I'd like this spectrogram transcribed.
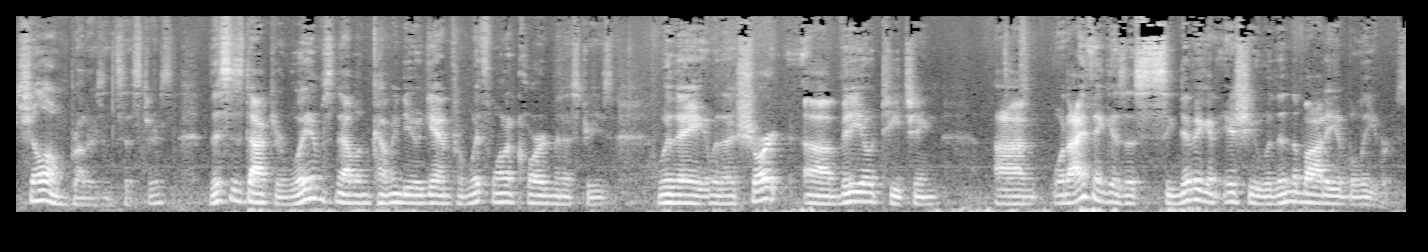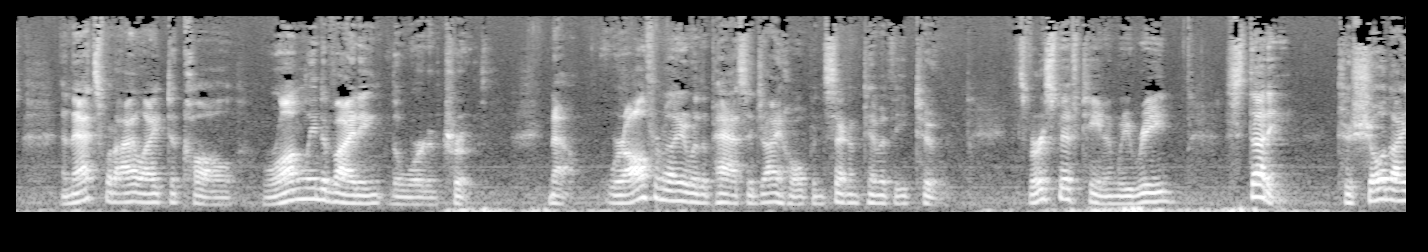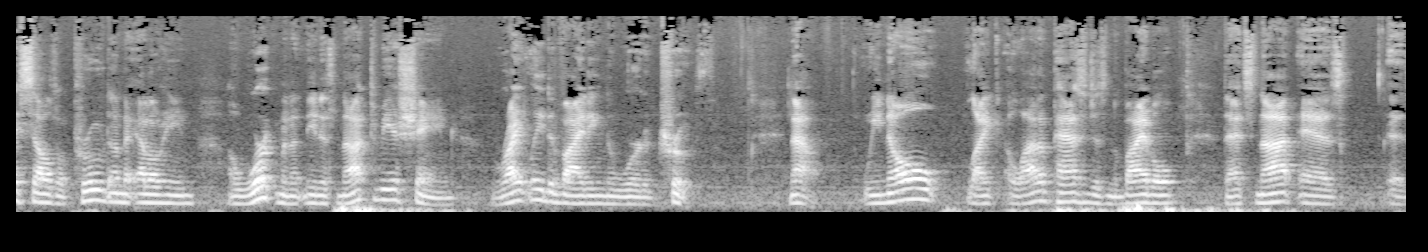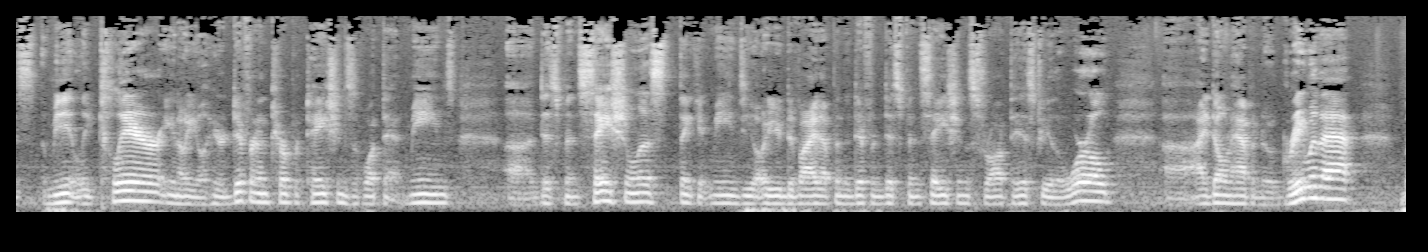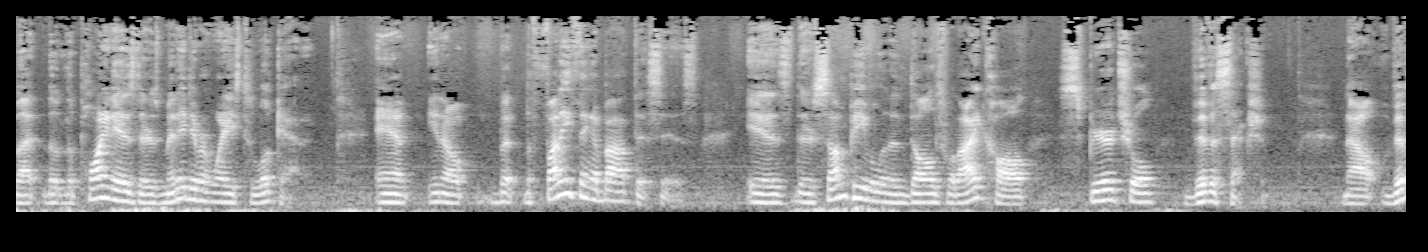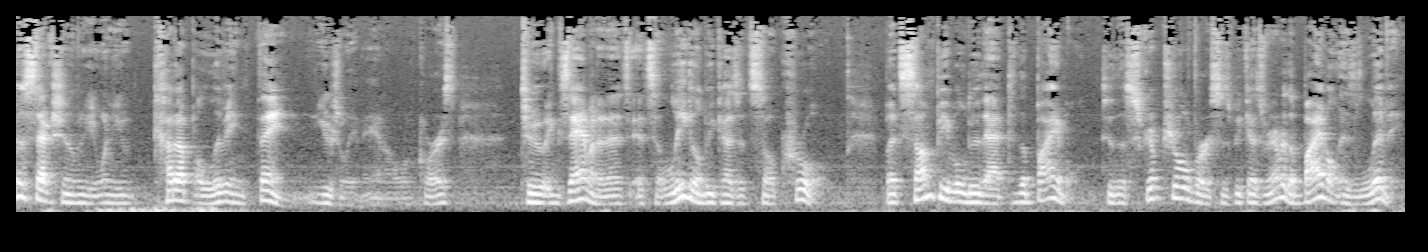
Shalom, brothers and sisters. This is Dr. William Schnoebelen coming to you again from With One Accord Ministries with a with a short uh, video teaching on what I think is a significant issue within the body of believers, and that's what I like to call wrongly dividing the word of truth. Now, we're all familiar with the passage, I hope, in 2 Timothy 2. It's verse 15, and we read, Study to show thyself approved unto Elohim a workman that needeth not to be ashamed, rightly dividing the word of truth. Now, we know, like a lot of passages in the Bible, that's not as as immediately clear. You know, you'll hear different interpretations of what that means. Uh, dispensationalists think it means you you divide up into different dispensations throughout the history of the world. Uh, I don't happen to agree with that, but the, the point is there's many different ways to look at it. And you know, but the funny thing about this is, is there's some people that indulge what I call spiritual vivisection. Now, vivisection when you, when you cut up a living thing, usually an animal, of course, to examine it, it's, it's illegal because it's so cruel. But some people do that to the Bible, to the scriptural verses, because remember the Bible is living,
